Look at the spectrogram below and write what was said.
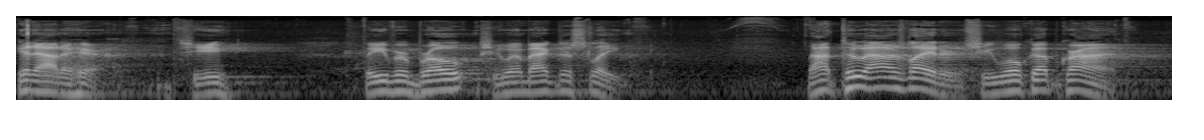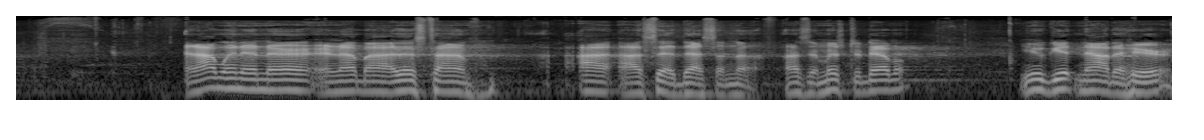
get out of here. She, fever broke. She went back to sleep. About two hours later, she woke up crying. And I went in there, and I, by this time, I, I said, That's enough. I said, Mr. Devil, you're getting out of here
